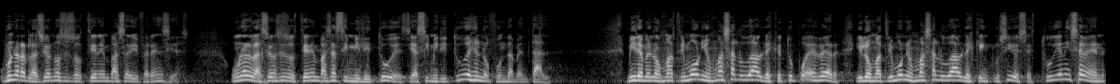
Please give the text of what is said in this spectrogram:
Una relación no se sostiene en base a diferencias. Una relación se sostiene en base a similitudes y a similitudes en lo fundamental. Mírame, los matrimonios más saludables que tú puedes ver y los matrimonios más saludables que inclusive se estudian y se ven,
